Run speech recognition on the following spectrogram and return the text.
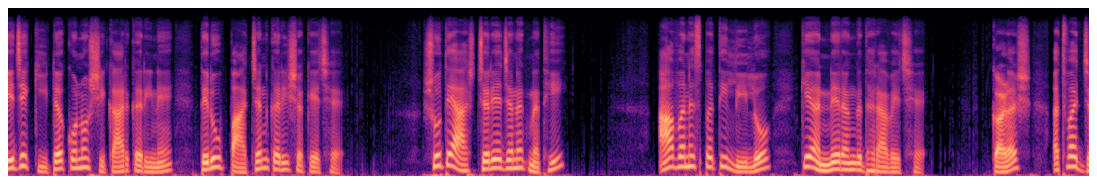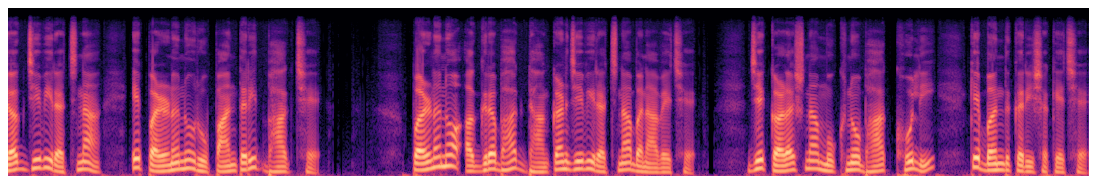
કે જે કીટકોનો શિકાર કરીને તેનું પાચન કરી શકે છે. શું તે આશ્ચર્યજનક નથી? આ વનસ્પતિ લીલો કે અન્ય રંગ ધરાવે છે. કળશ અથવા જગ જેવી રચના એ પર્ણનો રૂપાંતરિત ભાગ છે. પર્ણનો અગ્રભાગ ઢાંકણ જેવી રચના બનાવે છે, જે કળશના મુખનો ભાગ ખોલી કે બંધ કરી શકે છે.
